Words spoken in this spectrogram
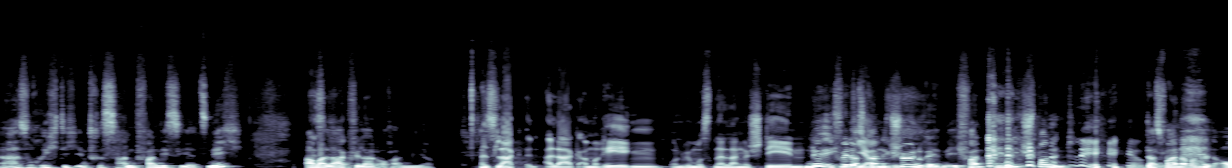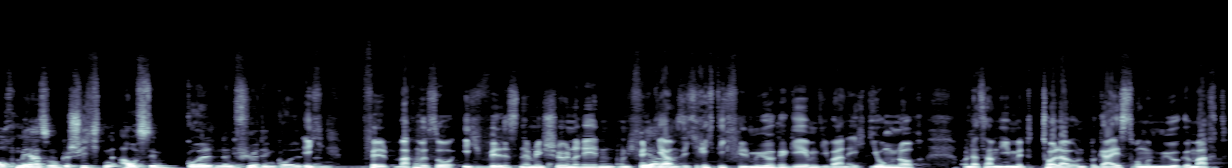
ja, so richtig interessant fand ich sie jetzt nicht, aber es lag vielleicht auch an mir. Es lag, äh, lag am Regen und wir mussten da lange stehen. Nee, ich will das die gar nicht schönreden. Ich fand die nicht spannend. nee, okay. Das waren aber halt auch mehr so Geschichten aus dem Goldenen für den Goldenen. Ich, Phil, machen wir es so, ich will es nämlich schönreden und ich finde, ja. die haben sich richtig viel Mühe gegeben, die waren echt jung noch und das haben die mit toller und Begeisterung und Mühe gemacht.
